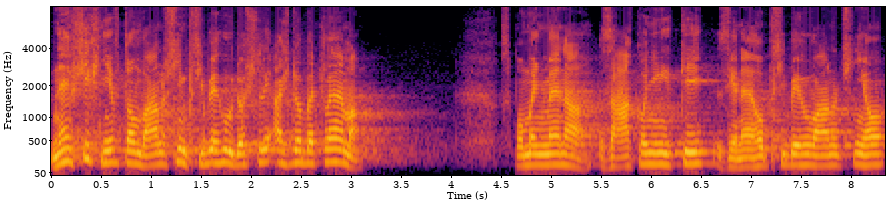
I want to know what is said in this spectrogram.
Ne všichni v tom vánočním příběhu došli až do Betléma. Vzpomeňme na zákonníky z jiného příběhu vánočního,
